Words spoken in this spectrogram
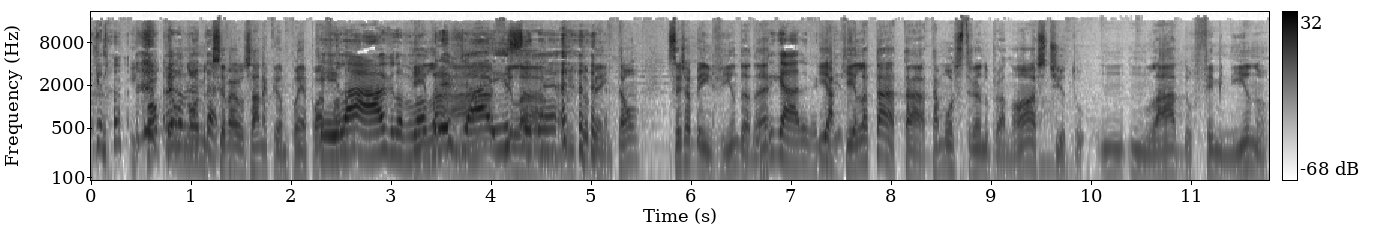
Que não... E qual que é o nome que você vai usar na campanha? Pode Keila falar? Ávila, vamos Keila abreviar Ávila. isso, né? Muito bem. Então, seja bem-vinda, né? Obrigada, meu E a Keila tá, tá, tá mostrando para nós, Tito, um, um, lado feminino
